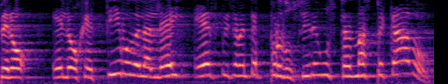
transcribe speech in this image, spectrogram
Pero el objetivo de la ley es precisamente producir en usted más pecado.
